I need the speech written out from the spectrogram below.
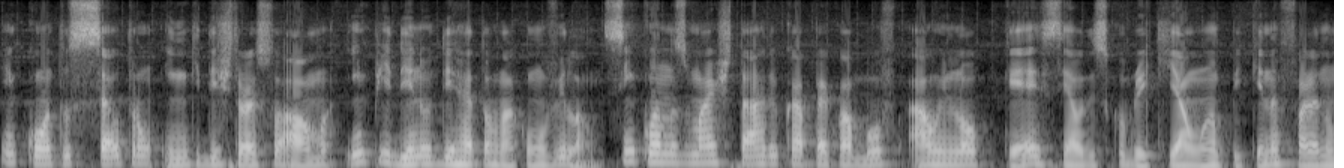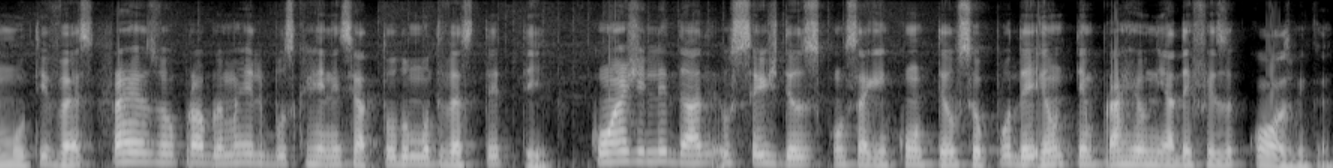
enquanto Celtron Inc. destrói sua alma, impedindo de retornar como vilão. Cinco anos mais tarde, o Capeco Above ao enlouquece ao descobrir que há uma pequena falha no multiverso. Para resolver o problema, ele busca reiniciar todo o multiverso TT. Com agilidade, os seis deuses conseguem conter o seu poder e ganham tempo para reunir a defesa cósmica.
